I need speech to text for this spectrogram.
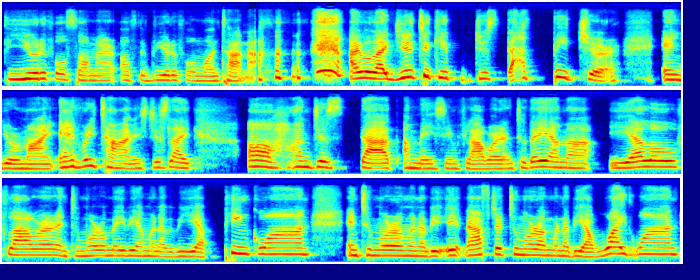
beautiful summer of the beautiful Montana. I would like you to keep just that picture in your mind every time. It's just like, oh, I'm just that amazing flower. And today I'm a yellow flower, and tomorrow maybe I'm gonna be a pink one, and tomorrow I'm gonna be, and after tomorrow I'm gonna be a white one,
